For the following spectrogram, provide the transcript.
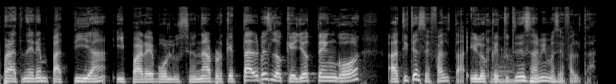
para tener empatía y para evolucionar, porque tal vez lo que yo tengo a ti te hace falta y lo que tú tienes a mí me hace falta.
